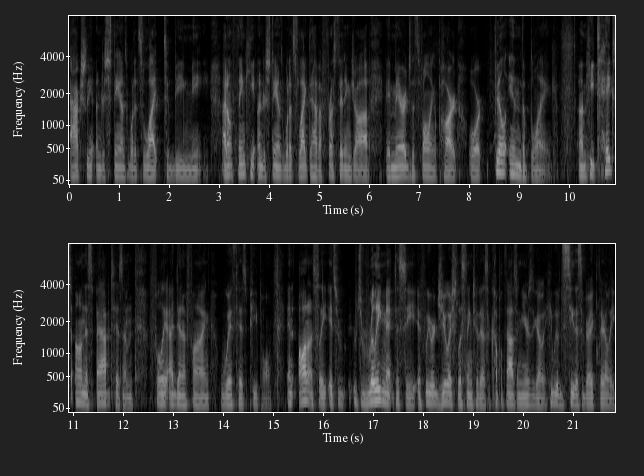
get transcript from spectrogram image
actually understands what it's like to be me. I don't think he understands what it's like to have a frustrating job, a marriage that's falling apart, or fill in the blank. Um, he takes on this baptism fully identifying with his people. And honestly, it's, it's really meant to see, if we were Jewish listening to this a couple thousand years ago, he would see this very clearly.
